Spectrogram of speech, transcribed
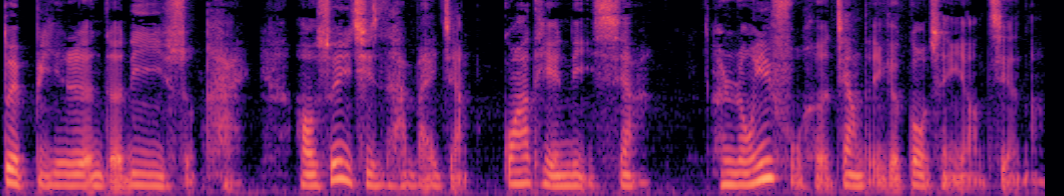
对别人的利益损害。好，所以其实坦白讲，瓜田李下很容易符合这样的一个构成要件啊。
